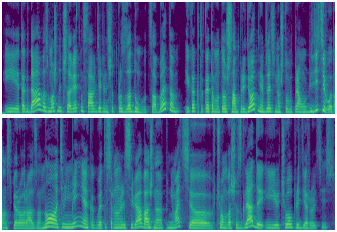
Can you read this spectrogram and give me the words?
И тогда, возможно, человек на самом деле начнет просто задумываться об этом и как-то к этому тоже сам придет. Не обязательно, что вы прям убедите его там с первого раза, но тем не менее, как бы это все равно для себя важно понимать, э, в чем ваши взгляды и чего придерживаетесь.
